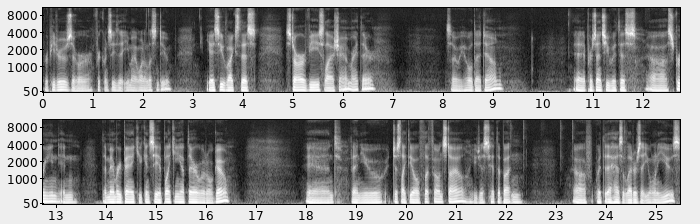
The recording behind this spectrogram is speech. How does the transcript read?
repeaters or frequencies that you might want to listen to. Yaesu likes this star V slash M right there. So we hold that down and it presents you with this uh, screen in the memory bank, you can see it blinking up there where it'll go. And then you, just like the old flip phone style, you just hit the button uh, with, that has the letters that you want to use.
